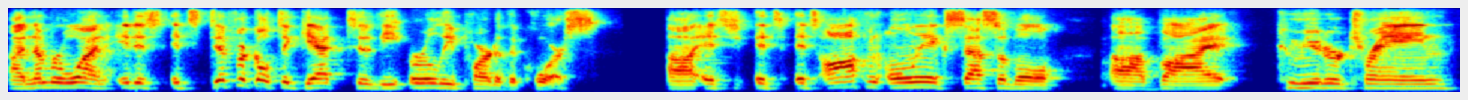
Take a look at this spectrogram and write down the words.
uh, number one, it is it's difficult to get to the early part of the course uh, it's it's it's often only accessible uh, by commuter train.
